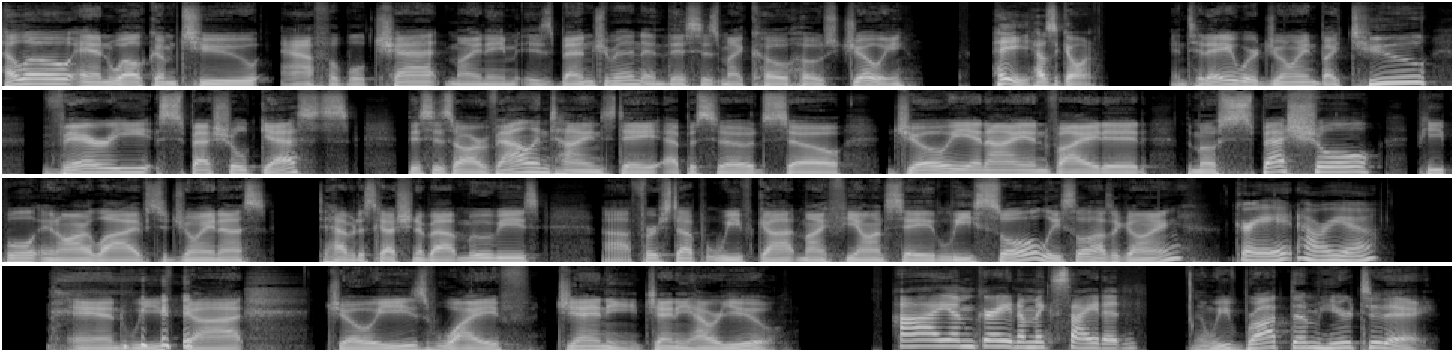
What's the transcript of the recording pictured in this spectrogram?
Hello and welcome to Affable Chat. My name is Benjamin and this is my co host Joey. Hey, how's it going? And today we're joined by two very special guests. This is our Valentine's Day episode. So, Joey and I invited the most special people in our lives to join us to have a discussion about movies. Uh, first up, we've got my fiance, Liesel. Liesel, how's it going? Great. How are you? And we've got Joey's wife, Jenny. Jenny, how are you? Hi, I'm great. I'm excited. And we've brought them here today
